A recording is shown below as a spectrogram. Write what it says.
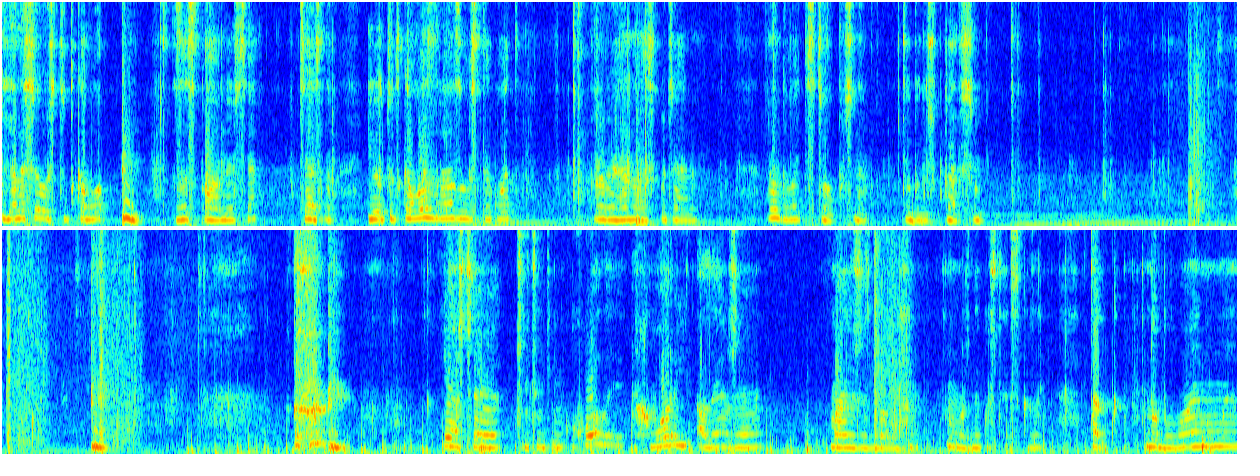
я лише ось тут кого заспавнився. Чесно. І от тут кого зразу ось так от проригнулась печера. Ну, давайте з цього почнемо. Ти будеш першим. Я ще чуть-чуть хворий, хворий, але вже майже здоровий. Ну, можна якось так сказати. Так, добуваємо ми.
